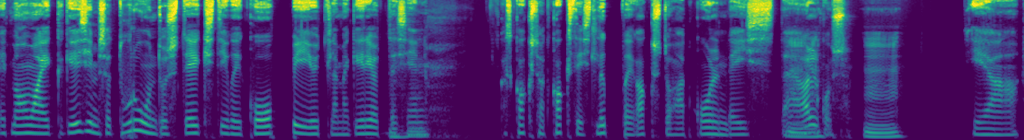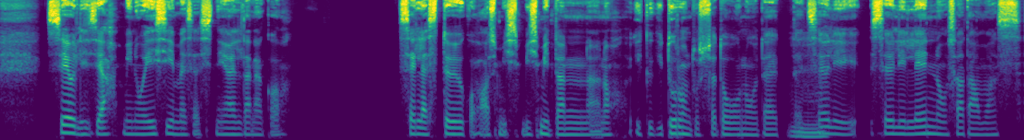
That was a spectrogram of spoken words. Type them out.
et ma oma ikkagi esimese turundusteksti või copy ütleme, kirjutasin mm -hmm. kas kaks tuhat kaksteist lõpp või kaks tuhat kolmteist äh, mhm. algus mm. -hmm. ja see oli siis jah, minu esimesest nii-öelda nagu selles töökohas, mis, mis mind on noh, ikkagi turundusse toonud, et mm, -hmm. et see mhm. oli, see oli Lennusadamas.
